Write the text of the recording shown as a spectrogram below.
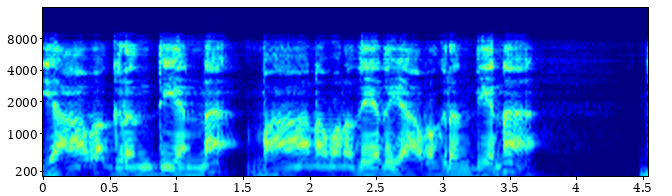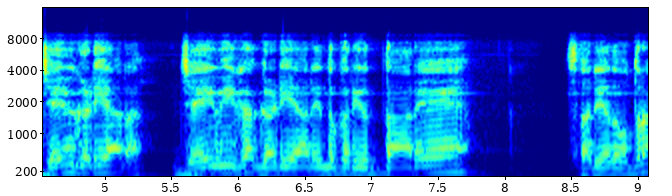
ಯಾವ ಗ್ರಂಥಿಯನ್ನ, ಮಾನವನ ದೇಹದ ಯಾವ ಗ್ರಂಥಿಯನ್ನ ಜೈವಿಕ ಗಡಿಯಾರ ಜೈವಿಕ ಗಡಿಯಾರ ಎಂದು ಕರೆಯುತ್ತಾರೆ. ಸರಿಯಾದ ಉತ್ತರ?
